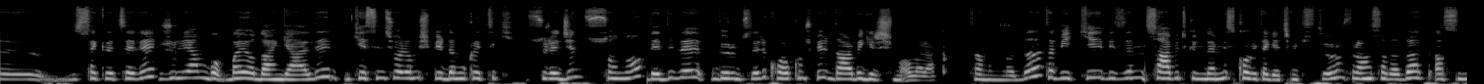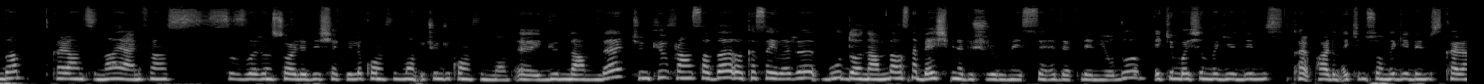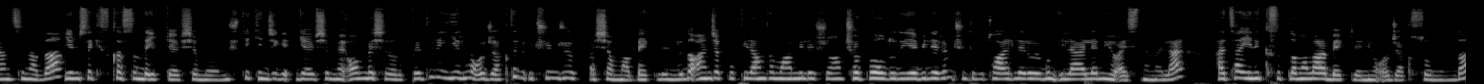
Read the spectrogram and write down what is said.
Sekreteri Julian Bayo'dan geldi. Kesinti uğramış bir demokratik sürecin sonu dedi ve görüntüleri korkunç bir darbe girişimi olarak tanımladı. Tabii ki bizim sabit gündemimiz Covid'e geçmek istiyorum. Fransa'da da aslında karantina yani Fransız Fransızların söylediği şekliyle konfirmon, 3. konfirmon e, gündemde. Çünkü Fransa'da vaka sayıları bu dönemde aslında 5000'e düşürülmesi hedefleniyordu. Ekim başında girdiğimiz, pardon Ekim sonunda girdiğimiz karantinada 28 Kasım'da ilk gevşeme olmuştu. İkinci gevşeme 15 Aralık'taydı ve 20 Ocak'ta bir üçüncü aşama bekleniyordu. Ancak bu plan tamamıyla şu an çöp oldu diyebilirim. Çünkü bu tarihlere uygun ilerlemiyor esnemeler. Hatta yeni kısıtlamalar bekleniyor Ocak sonunda.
